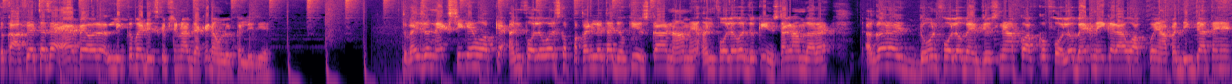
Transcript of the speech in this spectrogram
तो काफ़ी अच्छा सा ऐप है और लिंक मैं डिस्क्रिप्शन में आप जाके डाउनलोड कर लीजिए। तो भाई जो नेक्स्ट ट्रिक है, वो आपके अनफॉलोवर्स को पकड़ लेता है, जो कि उसका नाम है अनफॉलोवर जो कि इंस्टाग्राम द्वारा है। अगर डोंट फॉलो बैक जिसने आपको आपको फॉलो बैक नहीं करा, वो आपको यहाँ पर दिख जाते हैं।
